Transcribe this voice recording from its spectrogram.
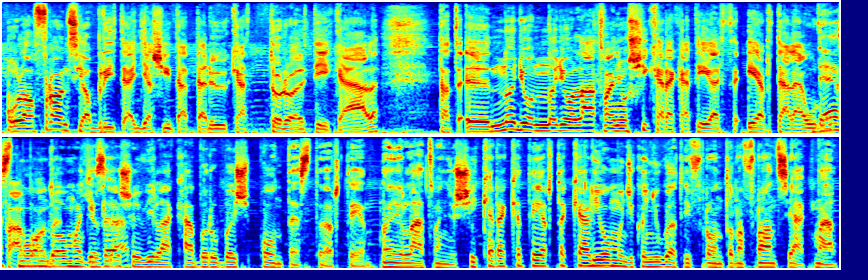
ahol a francia-brit egyesített erőket törölték el. Tehát nagyon-nagyon látványos sikereket ért, ért el De Európában. ezt mondom, hogy az első világháborúban is pont ez történt. Nagyon látványos sikereket értek el. Jó, mondjuk a nyugati fronton a franciáknál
